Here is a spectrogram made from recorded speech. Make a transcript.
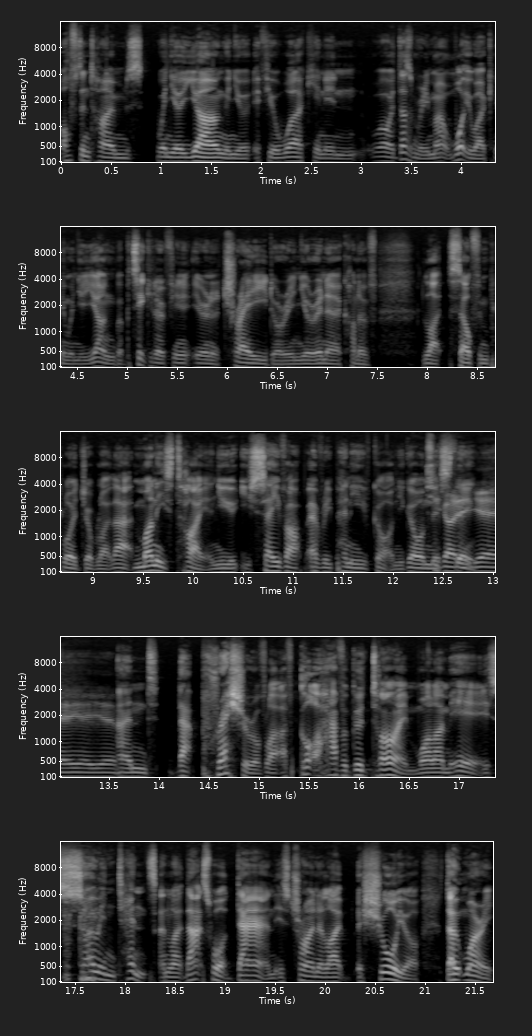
oftentimes when you're young and you're if you're working in well it doesn't really matter what you're working in when you're young but particularly if you're, you're in a trade or in you're in a kind of like self-employed job like that money's tight and you you save up every penny you've got and you go on To this go, thing Yeah, yeah, yeah. and that pressure of like I've got to have a good time while I'm here is so intense and like that's what Dan is trying to like assure you of don't worry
